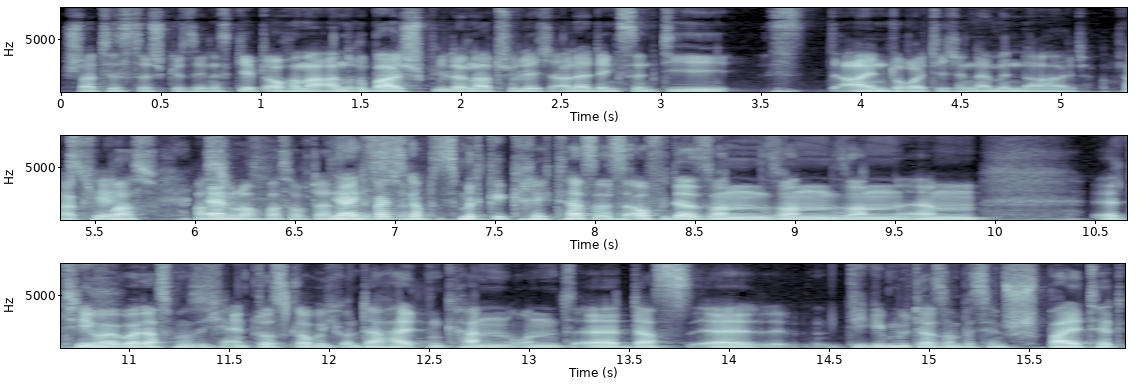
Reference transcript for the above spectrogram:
Statistisch gesehen. Es gibt auch immer andere Beispiele natürlich, allerdings sind die eindeutig in der Minderheit. Hast Okay. du was? Hast Ähm, du noch was auf deiner Ja, ich Liste? weiß nicht, ob du es mitgekriegt hast. Ist auch wieder so ein, so ein, so ein ähm, äh, Thema, über das man sich endlos, glaube ich, unterhalten kann und äh, das äh, die Gemüter so ein bisschen spaltet.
